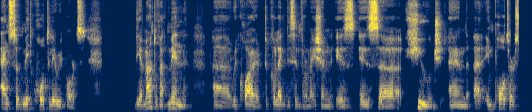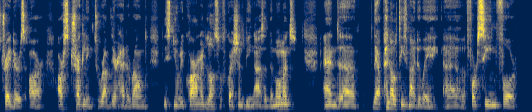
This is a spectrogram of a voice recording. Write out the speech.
and submit quarterly reports. The amount of admin uh, required to collect this information is is uh, huge, and uh, importers traders are are struggling to wrap their head around this new requirement. Lots of questions being asked at the moment, and uh, there are penalties, by the way, uh, foreseen for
